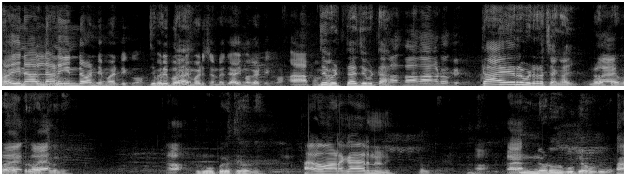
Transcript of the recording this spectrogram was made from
പതിനാലിനാണ് ഇന്റെ വണ്ടി മാറ്റിക്കോ ഒരു പേരും പഠിച്ചിട്ടുണ്ട് ജൈമ കെട്ടിക്കോ? കയറ് വിടറ ചങ്ങായി. അയാൾ എന്നോട് കൂട്ടിയാ കൊടുക്കുക. ആ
